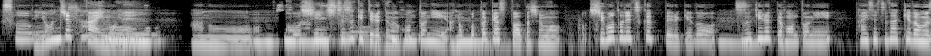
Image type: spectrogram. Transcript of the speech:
そうで、40回もね、うんあのーうん更新し続けてるっていうのが本当に、あの、うんポッドキャスト私も仕事で作ってるけど、うん続けるって本当に大切だけど難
